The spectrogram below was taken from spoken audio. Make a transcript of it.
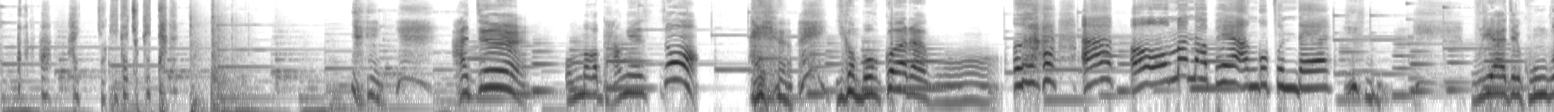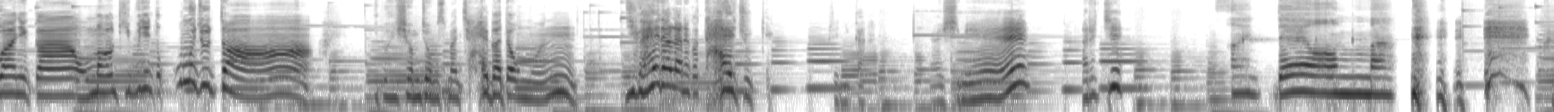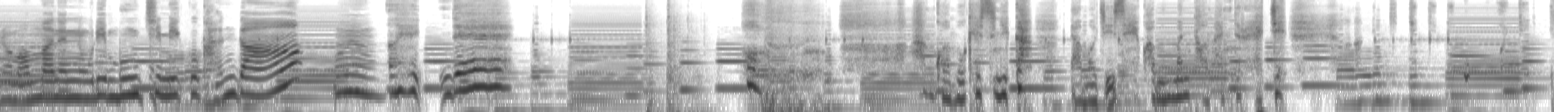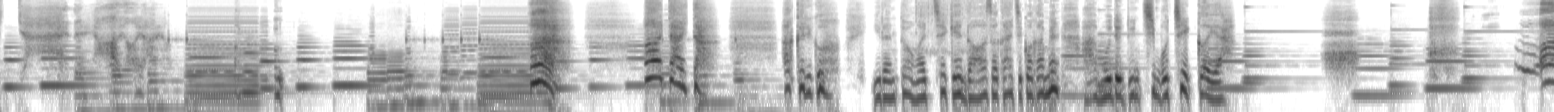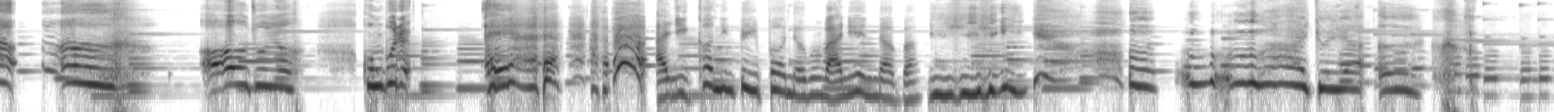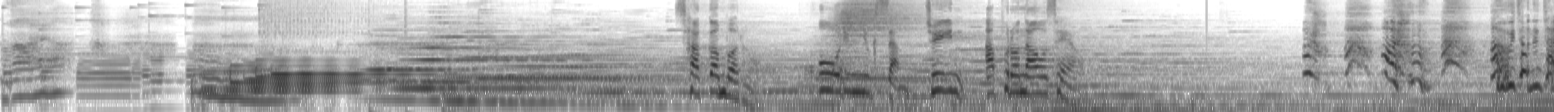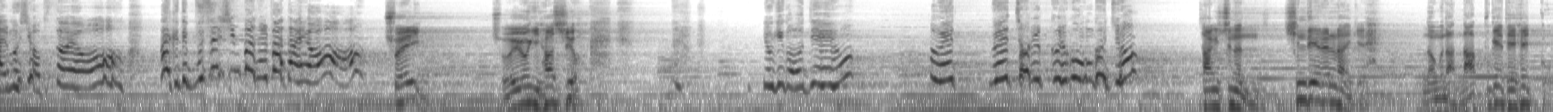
아, 아, 아, 여기가 좋겠다. 아들, 엄마가 방해했어? 아휴, 이거 먹고 하라고. 아, 어, 엄마 나 배 안 고픈데. 우리 아들 공부하니까 엄마가 기분이 너무 좋다. 이번 시험 점수만 잘 받아오면 네가 해달라는 거 다 해줄게. 그러니까 열심히 해. 알았지? 아, 네, 엄마. 그럼 엄마는 우리 뭉치 믿고 간다. 응. 아이, 네. 과목 했으니까 나머지 세 과목만 더 만들어야지. 아, 아, 다 있다. 아, 그리고 이런 동화책에 넣어서 가지고 가면 아무도 눈치 못 챌 거야. 아, 아, 아, 졸려. 공부를 에 아니 커닝 페이퍼 너무 많이 했나 봐. 어, 어, 아 졸려. 어. 아야. 음. 사건 번호 5663 죄인 앞으로 나오세요. 아유, 저는 잘못이 없어요. 아, 근데 무슨 심판을 받아요? 죄인 조용히 하시오. 여기가 어디예요? 왜, 왜 저를 끌고 온 거죠? 당신은 신데렐라에게 너무나 나쁘게 대했고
